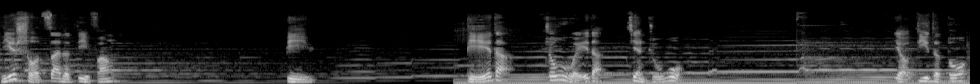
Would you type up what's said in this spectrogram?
你所在的地方比别的周围的建筑物要低得多。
